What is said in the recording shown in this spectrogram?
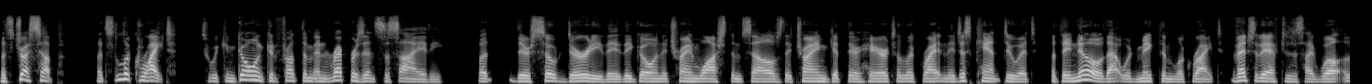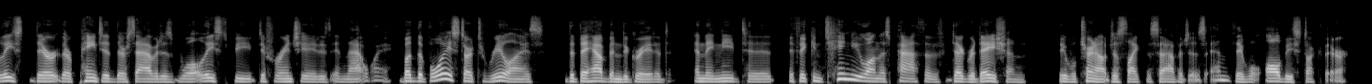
let's dress up, let's look right so we can go and confront them and represent society. But they're so dirty. They, they go and they try and wash themselves. They try and get their hair to look right and they just can't do it. But they know that would make them look right. Eventually they have to decide, well, at least they're they're painted, they're savages, will at least be differentiated in that way. But the boys start to realize that they have been degraded and they need to if they continue on this path of degradation, they will turn out just like the savages and they will all be stuck there.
